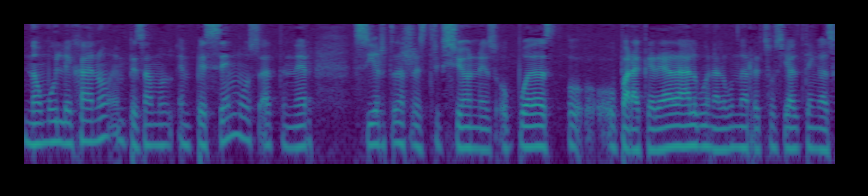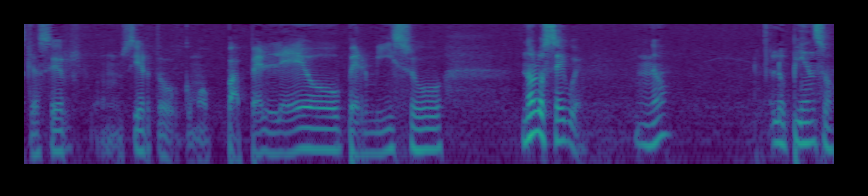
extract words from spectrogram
no muy lejano empezamos empecemos a tener ciertas restricciones o puedas o, o para crear algo en alguna red social tengas que hacer un cierto como papeleo permiso. No lo sé güey no lo pienso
